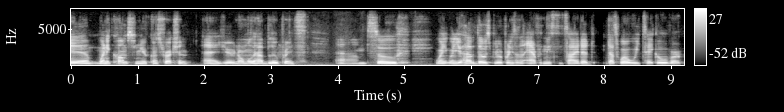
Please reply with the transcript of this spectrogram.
uh, when it comes to new construction, uh, you normally have blueprints. Um, so when, when you have those blueprints and everything is decided, that's where we take over.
